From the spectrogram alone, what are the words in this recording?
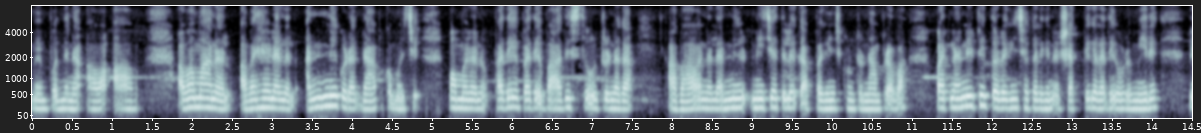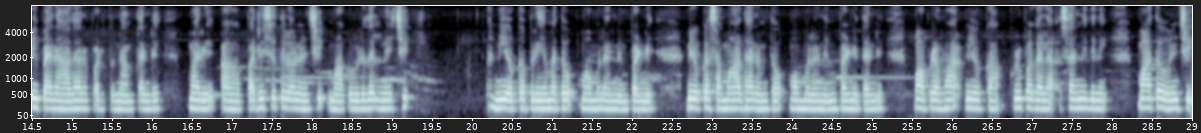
మేము పొందిన అవ అవమానాలు అవహేళనలు అన్నీ కూడా జ్ఞాపకం వచ్చి మమ్మలను పదే పదే బాధిస్తూ ఉంటుండగా ఆ భావనలన్నీ నీ చేతులకు అప్పగించుకుంటున్నాం ప్రభా. వాటిని తొలగించగలిగిన శక్తి గల దేవుడు మీరే. నీ పైన ఆధారపడుతున్నాం తండ్రి. మరి ఆ పరిస్థితిలో నుంచి మాకు విడుదలనిచ్చి నీ యొక్క ప్రేమతో మమ్మల్ని నింపండి. నీ యొక్క సమాధానంతో మమ్మల్ని నింపండి తండ్రి. మా ప్రభ నీ యొక్క కృపగల సన్నిధిని మాతో ఉంచి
